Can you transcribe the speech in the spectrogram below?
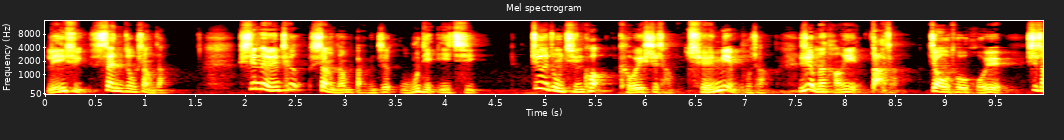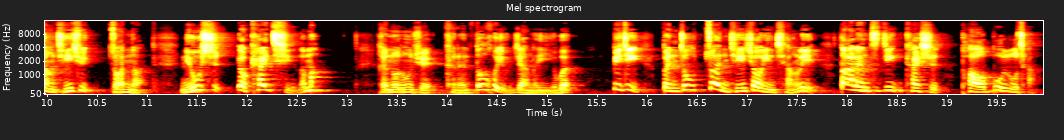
连续三周上涨；新能源车上涨百分之五点一七。这种情况可谓市场全面普涨，热门行业大涨，交投活跃，市场情绪转暖，牛市要开启了吗？很多同学可能都会有这样的疑问。毕竟本周赚钱效应强烈，大量资金开始跑步入场，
